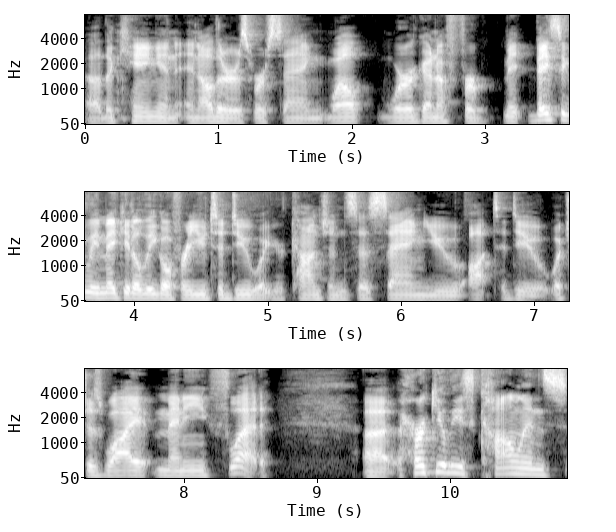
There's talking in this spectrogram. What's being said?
Uh, the king and, and others were saying, well, we're going to for basically make it illegal for you to do what your conscience is saying you ought to do, which is why many fled. Uh, Hercules Collins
